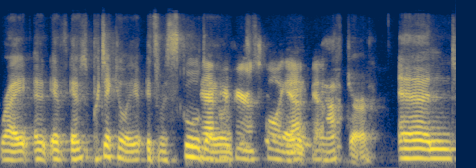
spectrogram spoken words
right? And if, if particularly it's a school day, yeah, if you're in school, yeah, yeah, after. And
